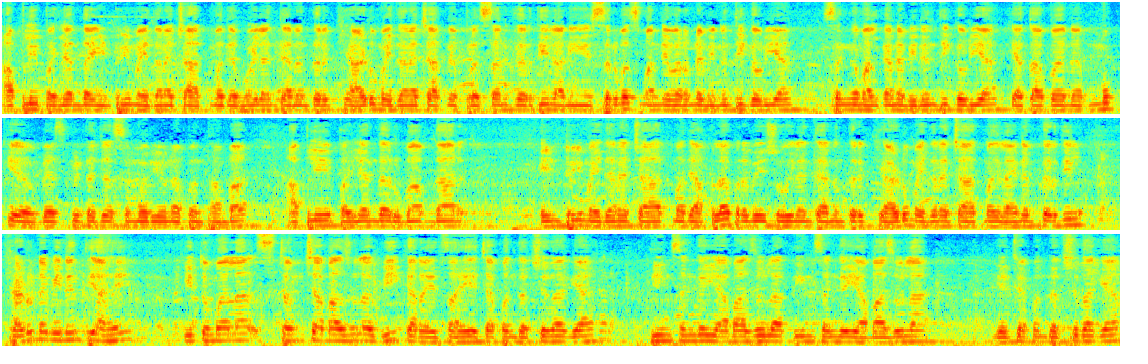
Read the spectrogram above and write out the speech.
आपली पहिल्यांदा एंट्री मैदानाच्या आतमध्ये होईल आणि त्यानंतर खेळाडू मैदानाच्या आतमध्ये प्रस्थान करतील आणि सर्वच मान्यवरांना विनंती करूया संघ मालकांना विनंती करूया की आता आपण मुख्य व्यासपीठाच्या समोर येऊन आपण थांबा. आपले पहिल्यांदा रुबाबदार एंट्री मैदानाच्या आतमध्ये आपला प्रवेश होईल आणि त्यानंतर खेळाडू मैदानाच्या आतमध्ये लाईनअप करतील. खेळाडूंना विनंती आहे की तुम्हाला स्टंपच्या बाजूला वी करायचं आहे याची आपण दक्षता घ्या. तीन संघ या बाजूला तीन संघ या बाजूला याची आपण दक्षता घ्या.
